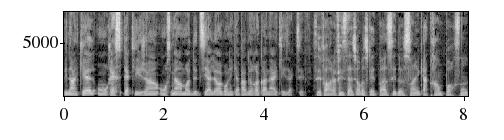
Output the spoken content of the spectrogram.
mais dans lequel on respecte les gens, on se met en mode de dialogue, on est capable de reconnaître les actifs. C'est fort. Félicitations parce qu'être passé de 5 à 30%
